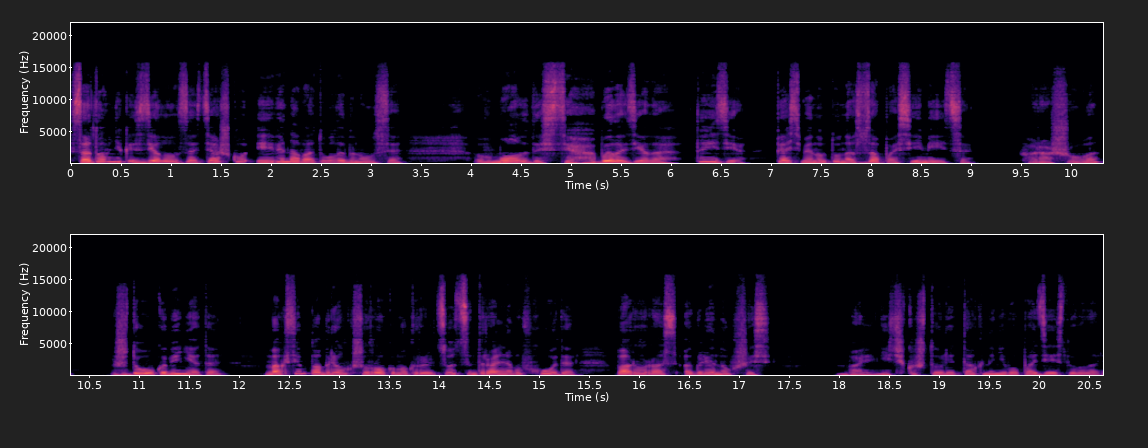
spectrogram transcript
Садовник сделал затяжку и виновато улыбнулся. «В молодости было дело. Ты иди, пять минут у нас в запасе имеется». «Хорошо. Жду у кабинета». Максим побрел к широкому крыльцу центрального входа, пару раз оглянувшись. Больничка, что ли, так на него подействовала?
